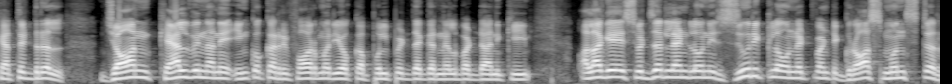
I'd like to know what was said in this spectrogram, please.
cathedral John Calvin అనే ఇంకొక రిఫార్మర్ యొక్క పుల్పిట్ దగ్గర నిలబడ్డానికి అలాగే స్విట్జర్లాండ్లోని జూరిక్లో ఉన్నటువంటి గ్రాస్ మున్స్టర్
